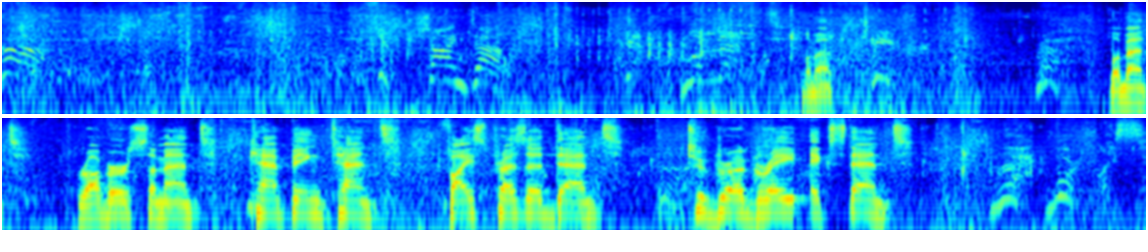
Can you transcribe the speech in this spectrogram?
ha. Shine down. Lament. Lament. Rubber cement. Camping tent. Vice president. To a great extent. Worthless.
